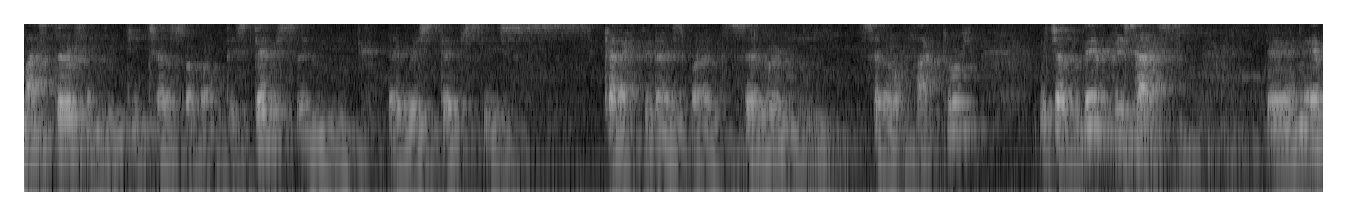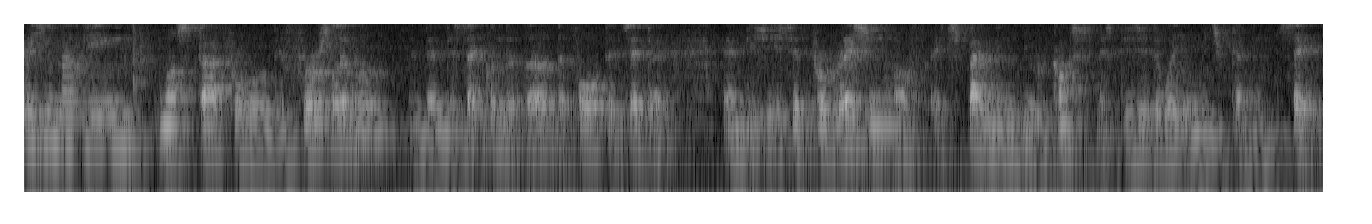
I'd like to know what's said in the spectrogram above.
masters and he teaches us about the steps and every step is characterized by seven, several factors, which are very precise. And every human being must start for the first level, and then the second, the third, the fourth, etc. And this is a progression of expanding your consciousness. This is the way in which you can say it.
